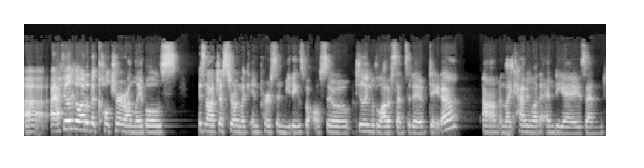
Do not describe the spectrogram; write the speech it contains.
uh, I feel like a lot of the culture around labels is not just around like in-person meetings, but also dealing with a lot of sensitive data um, and like having a lot of NDAs. And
